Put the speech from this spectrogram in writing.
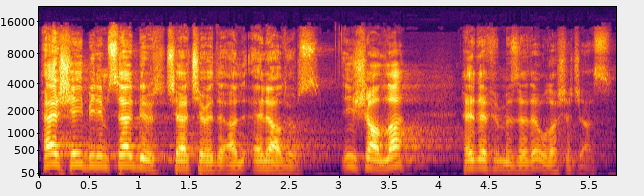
Her şeyi bilimsel bir çerçevede ele alıyoruz. İnşallah hedefimize de ulaşacağız.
